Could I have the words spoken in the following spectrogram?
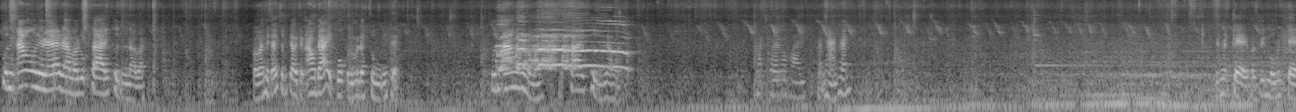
ขึ้นเอานี่แหละแล้วว่าลูกชายขึ้นแล้วว่าเพราะว่าให้ได้สมเจ้าจังเอาได้กูกันมันจะสูงแท้ขึ้นเอาหรอมันลูกชายขึ้นแล้ว มัดอะไรก็ขายปัญหาท่านเป็นมันแก่พอเป็นหมูมันแก่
